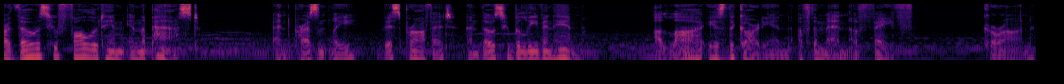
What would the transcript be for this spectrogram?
are those who followed him in the past. And presently, this prophet and those who believe in him. Allah is the guardian of the men of faith. Quran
